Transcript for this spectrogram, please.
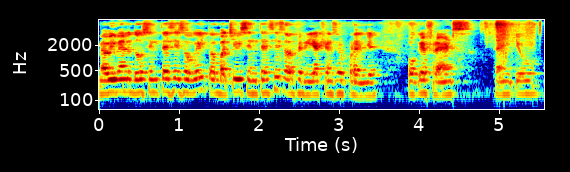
में अभी, मैंने दो सिंथेसिस हो गई तो बची हुई सिंथेसिस और फिर रिएक्शन से पढ़ेंगे। Okay friends Thank you.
